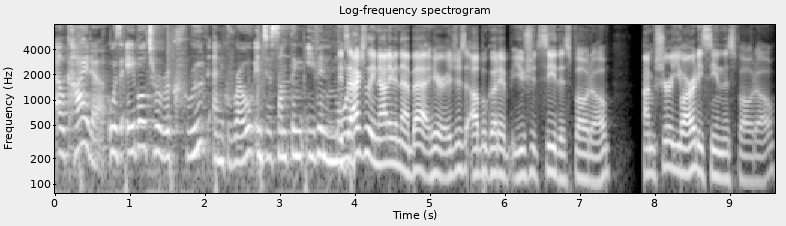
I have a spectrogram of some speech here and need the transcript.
Al Qaeda was able to recruit and grow into something even more. It's actually not even that bad. Here, it's just Abu Ghraib. You should see this photo. I'm sure you've already seen this photo.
